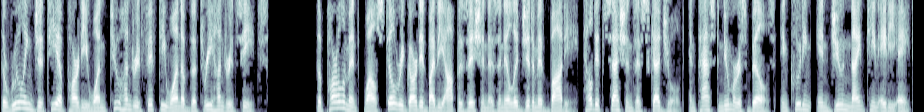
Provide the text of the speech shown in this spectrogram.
The ruling Jatiya Party won 251 of the 300 seats. The parliament, while still regarded by the opposition as an illegitimate body, held its sessions as scheduled, and passed numerous bills, including, in June 1988,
